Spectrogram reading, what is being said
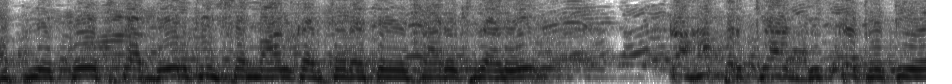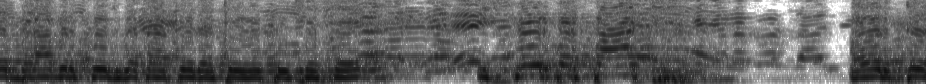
अपने कोच का बिल्कुल सम्मान करते रहते हैं सारे खिलाड़ी। कहाँ पर क्या दिक्कत होती है, बराबर कोच बताते रहते हैं पीछे से। स्कोर पर पाँच और दो।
